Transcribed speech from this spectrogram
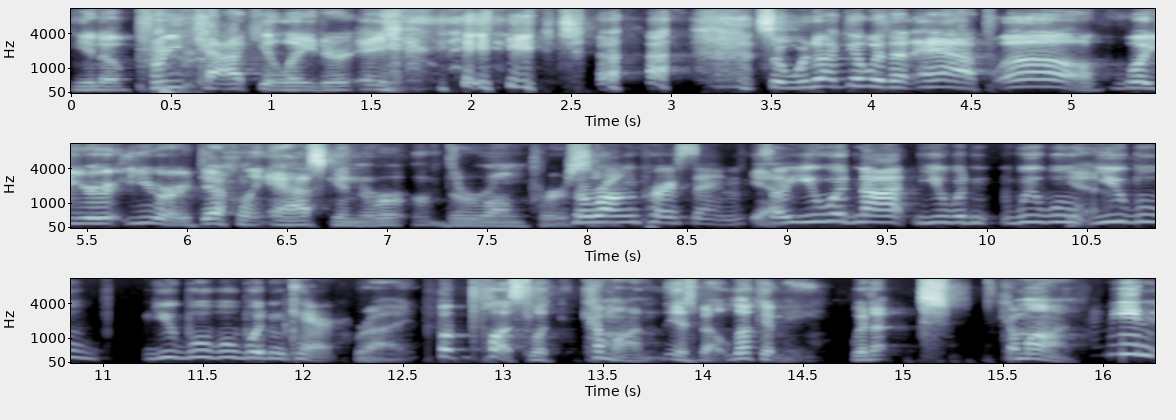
You know, pre calculator age. so when I go with an app, oh, well, you're you are definitely asking the, the wrong person. The wrong person. Yeah. So you would not, you wouldn't, we will, Yeah. you will, you woo wouldn't care. Right. But plus, look, come on, Isabel, look at me. Would I, come on. I mean,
